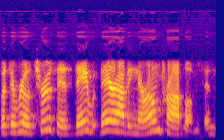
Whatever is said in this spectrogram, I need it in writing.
but the real truth is they they're having their own problems and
